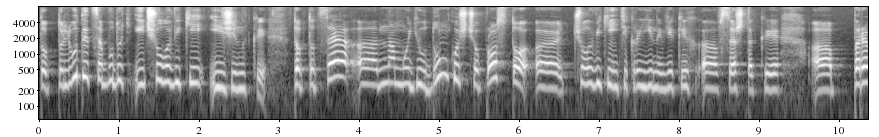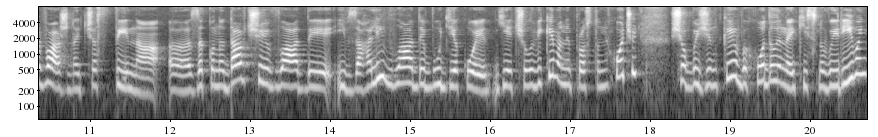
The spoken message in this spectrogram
тобто люди це будуть і чоловіки, і жінки. Тобто, це, е, на мою думку, що просто е, чоловіки і ті країни, в яких е, все ж таки переважна частина е, законодавчої влади і взагалі влади будь-якої є чоловіки, вони просто не хочуть, щоб жінки виходили на якийсь новий рівень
